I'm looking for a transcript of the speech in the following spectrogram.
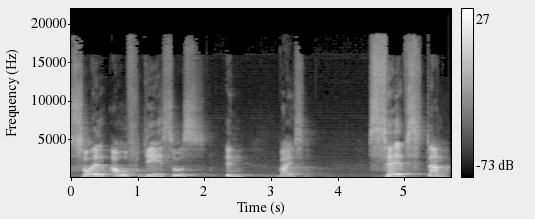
soll auf Jesus hinweisen. Selbst dann,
